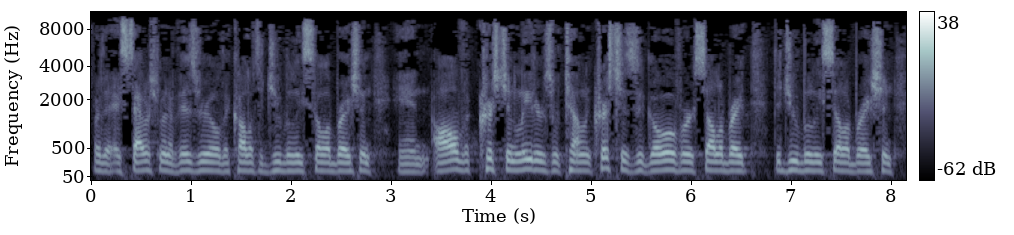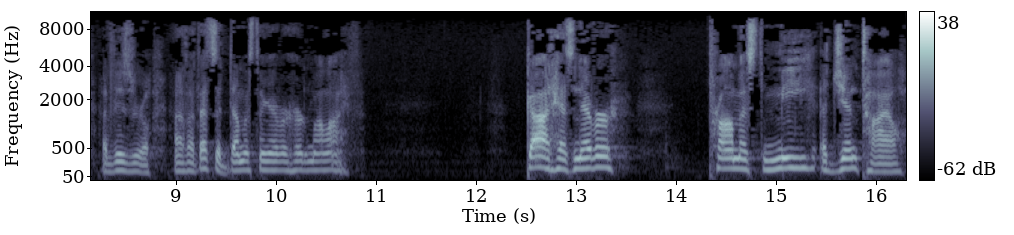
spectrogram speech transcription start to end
for the establishment of Israel. They call it the Jubilee celebration. And all the Christian leaders were telling Christians to go over and celebrate the Jubilee celebration of Israel. And I thought, that's the dumbest thing I ever heard in my life. God has never promised me, a Gentile,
